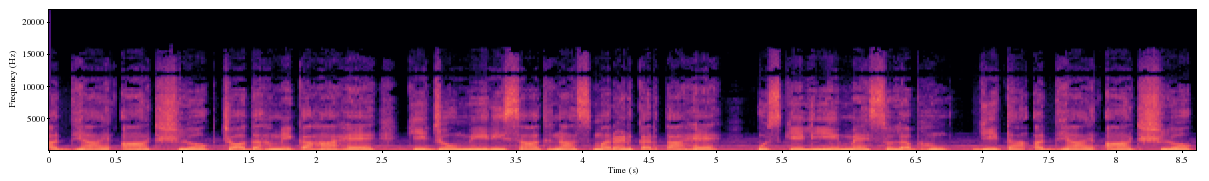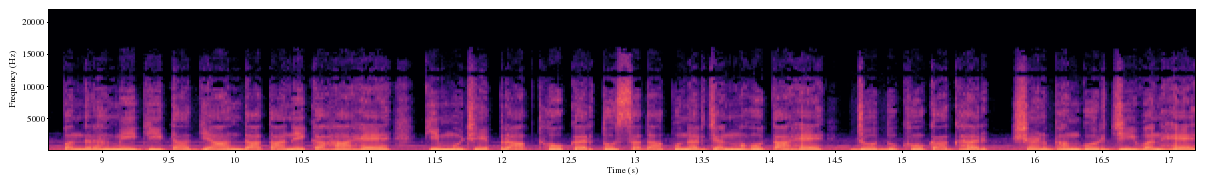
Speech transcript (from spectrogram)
अध्याय आठ श्लोक चौदह में कहा है कि जो मेरी साधना स्मरण करता है, उसके लिए मैं सुलभ हूँ। गीता अध्याय आठ श्लोक पंद्रह में गीता ज्ञान दाता ने कहा है कि मुझे प्राप्त होकर तो सदा पुनर्जन्म होता है, जो दुखों का घर क्षण भंगुर जीवन है,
